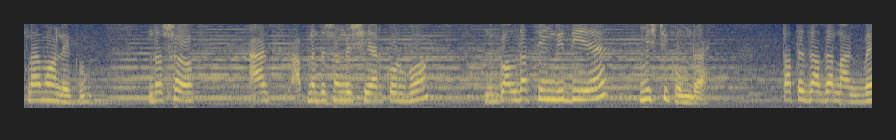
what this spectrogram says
আসসালামু আলাইকুম। দর্শক, আজ আপনাদের সঙ্গে শেয়ার করব গলদা চিংড়ি দিয়ে মিষ্টি কুমড়া। তাতে যা যা লাগবে,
